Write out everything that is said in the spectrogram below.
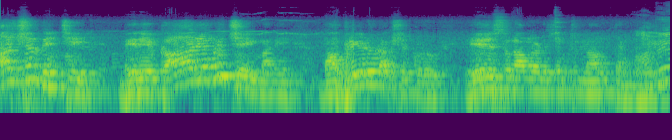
ఆశీర్వదించి మీరే కార్యములు చేయమని మా ప్రియుడు రక్షకుడు ఏ సునామం నడుచుంటున్నాం తండ్రి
